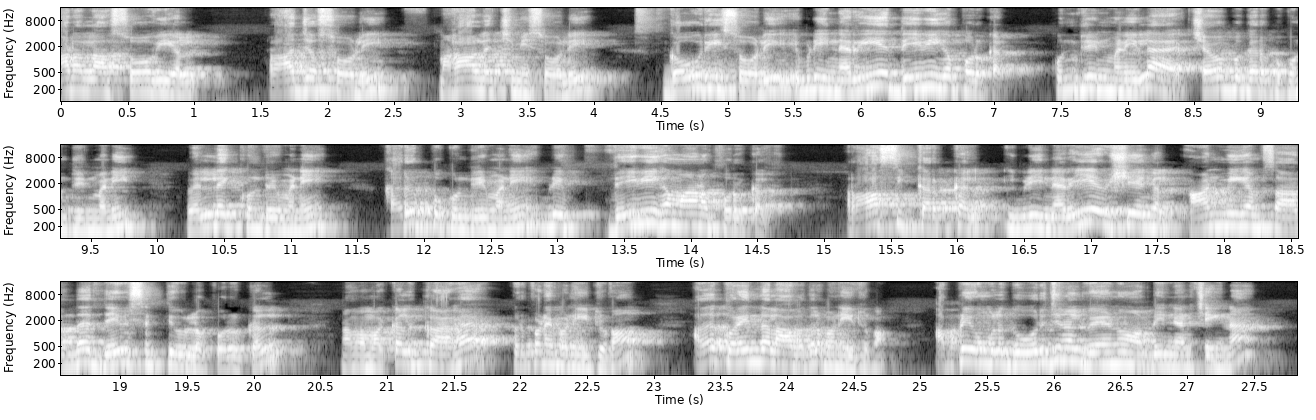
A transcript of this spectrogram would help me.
ஆடலா சோவியல் ராஜசோழி மகாலட்சுமி சோழி கௌரி சோழி இப்படி நிறைய தெய்வீக பொருட்கள். குன்றின் மணியில் சிவப்பு கருப்பு குன்றின் மணி வெள்ளை குன்றிமணி கருப்பு குன்றிமணி இப்படி தெய்வீகமான பொருட்கள். ராசி கற்கள் இப்படி நிறைய விஷயங்கள் ஆன்மீகம் சார்ந்த தெய்வ சக்தி உள்ள பொருட்கள் நம்ம மக்களுக்காக விற்பனை பண்ணிக்கிட்டு இருக்கோம். அதை குறைந்த லாபத்தில் பண்ணிகிட்டு இருக்கோம். அப்படி உங்களுக்கு ஒரிஜினல் வேணும் அப்படின்னு நினச்சிங்கன்னா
